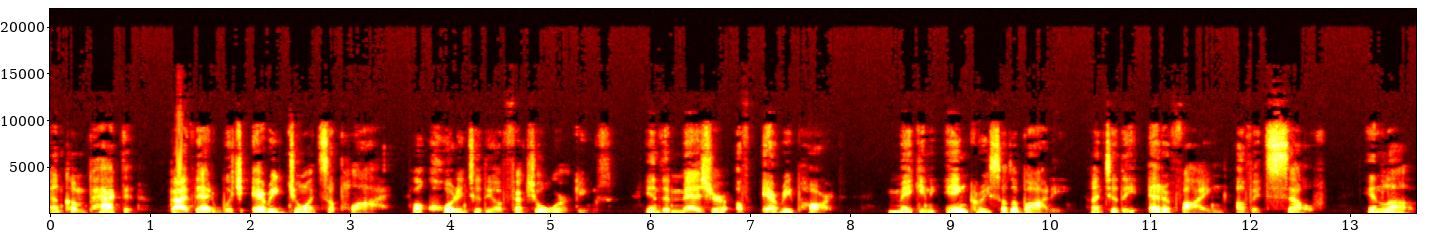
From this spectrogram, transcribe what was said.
and compacted by that which every joint supply, according to the effectual workings, in the measure of every part, making increase of the body unto the edifying of itself in love.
